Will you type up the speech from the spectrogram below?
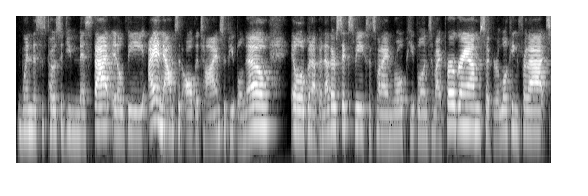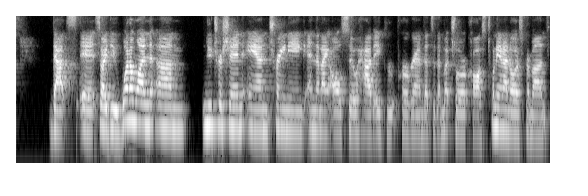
when this is posted, you miss that, it'll be, I announce it all the time so people know it'll open up another six weeks. It's when I enroll people into my program. So if you're looking for that, that's it. So I do one on one um, nutrition and training. And then I also have a group program that's at a much lower cost, $29 per month.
